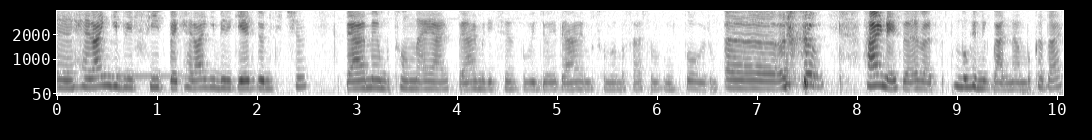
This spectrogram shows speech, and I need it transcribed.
e, herhangi bir feedback, herhangi bir geri dönüş için beğenme butonuna eğer beğenmediyseniz bu videoyu beğenme butonuna basarsanız mutlu olurum. Ee, her neyse evet. Bugünlük benden bu kadar.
